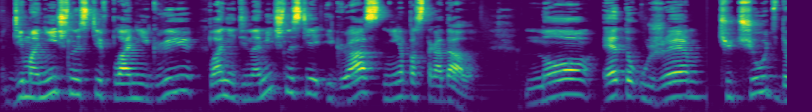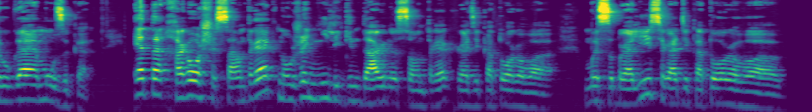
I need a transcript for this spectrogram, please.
демоничности, в плане игры, в плане динамичности игра не пострадала. Но это уже чуть-чуть другая музыка. Это хороший саундтрек, но уже не легендарный саундтрек, ради которого мы собрались, ради которого,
